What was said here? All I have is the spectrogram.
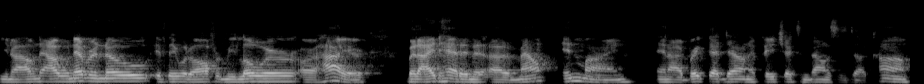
you know, I'll, I will never know if they would have offered me lower or higher, but I'd had an, an amount in mind, and I break that down at paychecksandbalances.com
